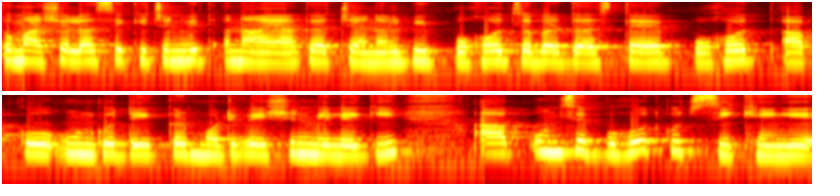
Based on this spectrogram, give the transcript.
तो माशाल्लाह से किचन विद अनाया का चैनल भी बहुत ज़बरदस्त है। बहुत आपको उनको देखकर मोटिवेशन मिलेगी। आप उनसे बहुत कुछ सीखेंगे।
